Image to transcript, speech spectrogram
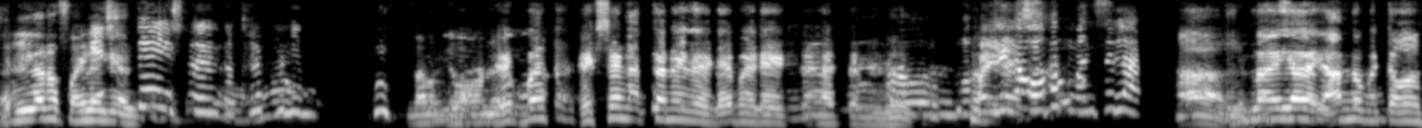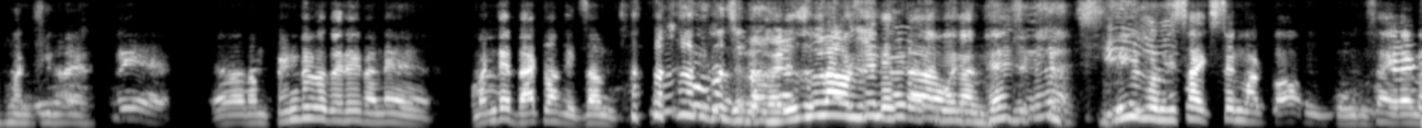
ಎಲ್ಲರೂ ಫೈನಲ್ ಎಕ್ಸ್ಟೆಂಡ್ ಆಗ್ತಾನೆ ಇದೆ ಡೇ ಬೈ ಡೇ ಎಕ್ಸ್ಟೆಂಡ್ ಆಗ್ತಾನೆ ಇದೆ ಇಲ್ಲ ಇಲ್ಲ ಯಾರನ್ನೂ ಬಿಟ್ಟು ಹೋಗಕ್ ಮನ್ಸಿಲ್ಲ ನಮ್ ಫ್ರೆಂಡ್ಗಳು ಬೇರೆ ನಾಳೆ ಮಂಡೇ ಬ್ಯಾಕ್ಲಾಗ್ ಎಕ್ಸಾಮ್ ನಾವೆಲ್ಲ ಪ್ಲೀಸ್ ಒಂದ್ ದಿವಸ ಎಕ್ಸ್ಟೆಂಡ್ ಮಾಡ್ಕೋ. ಒಂದ್ ದಿವಸ ಇರೋಣ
